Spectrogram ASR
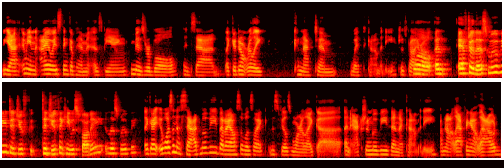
Yeah, I mean, I always think of him as being miserable and sad. Like, I don't really connect him with comedy, which is probably Well, wrong. and after this movie, did you did you think he was funny in this movie? Like, I, it wasn't a sad movie, but I also was like, this feels more like a, an action movie than a comedy. I'm not laughing out loud,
